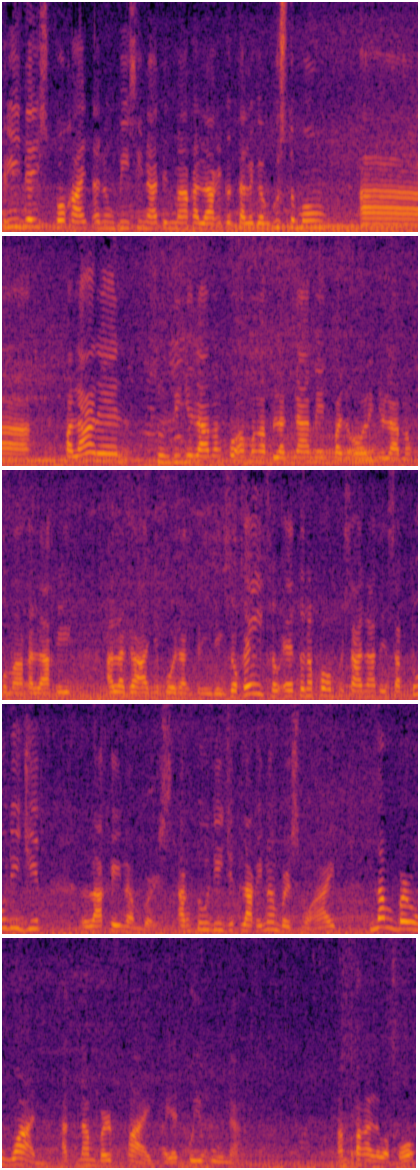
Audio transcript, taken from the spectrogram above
3 days po kahit anong busy natin mga kalaki kung talagang gusto mong ah, palarin, sundin nyo lamang po ang mga vlog namin, panoorin nyo lamang po mga kalaki, alagaan nyo po ng 3 days. Okay, so eto na po, umpisahan natin sa 2 digit lucky numbers. Ang 2 digit lucky numbers mo ay number 1 at number 5. Ayan po yung una. Ang pangalawa po,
